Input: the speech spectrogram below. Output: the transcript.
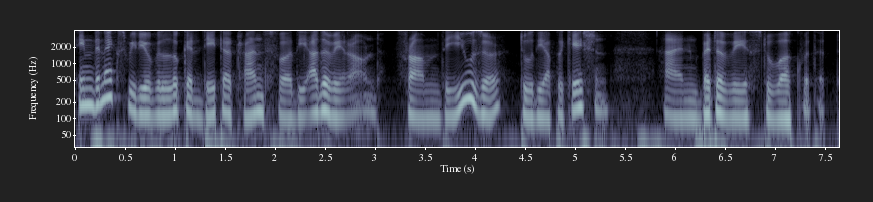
In the next video, we'll look at data transfer the other way around, from the user to the application, and better ways to work with it.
